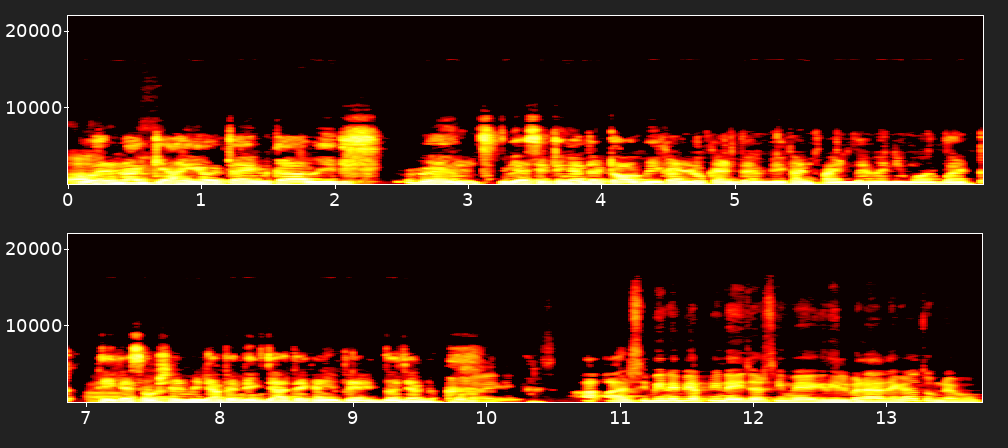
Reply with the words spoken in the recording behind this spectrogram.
वरना क्या ही होता है इनका अभी we are sitting at the top we can look at them we can find them anymore but ठीक है सोशल मीडिया पे दिख जाते हैं कहीं पे एक दो जगह। आरसीबी ने भी अपनी नई जर्सी में एक रील बनाया देगा तुमने वो।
